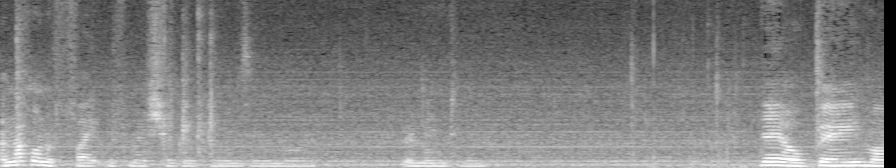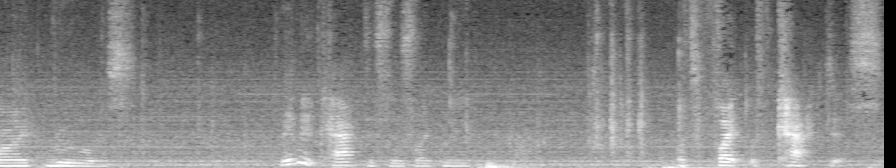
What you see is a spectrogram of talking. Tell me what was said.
I'm not going to fight with my sugar canes anymore. Remain to me. They obey my rules. Maybe cactuses like me. Let's fight with cactus.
